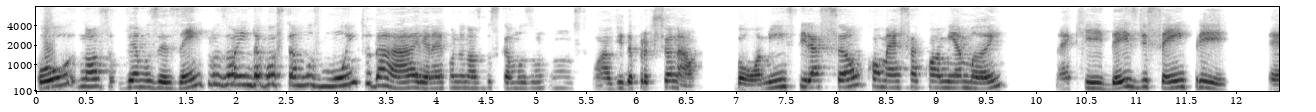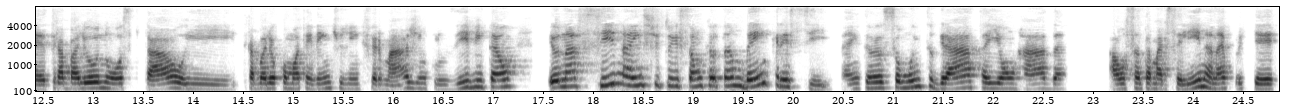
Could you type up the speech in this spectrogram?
ou nós vemos exemplos ou ainda gostamos muito da área, né, quando nós buscamos um, um, uma vida profissional. Bom, a minha inspiração começa com a minha mãe, né, que desde sempre é, trabalhou no hospital e trabalhou como atendente de enfermagem, inclusive. Então, eu nasci na instituição que eu também cresci. Né? Então, eu sou muito grata e honrada ao Santa Marcelina, né, porque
